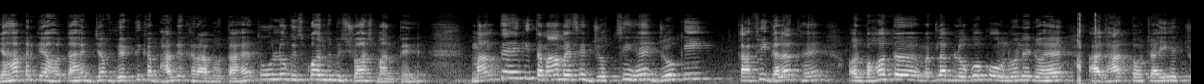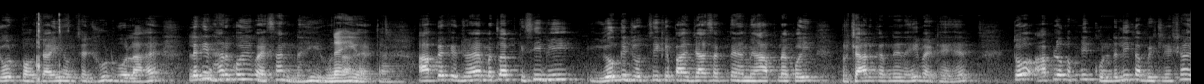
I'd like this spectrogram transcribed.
यहाँ पर क्या होता है जब व्यक्ति का भाग्य खराब होता है तो वो लोग इसको अंधविश्वास मानते हैं मानते हैं कि तमाम ऐसे ज्योतिषी हैं जो कि काफ़ी गलत हैं और बहुत मतलब लोगों को उन्होंने जो है आघात पहुंचाई है चोट पहुंचाई है उनसे झूठ बोला है लेकिन हर कोई वैसा नहीं होता नहीं है होता है। आप एक जो है मतलब किसी भी योग्य ज्योतिषी के पास जा सकते हैं हम यहाँ अपना कोई प्रचार करने नहीं बैठे हैं तो आप लोग अपनी कुंडली का विश्लेषण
